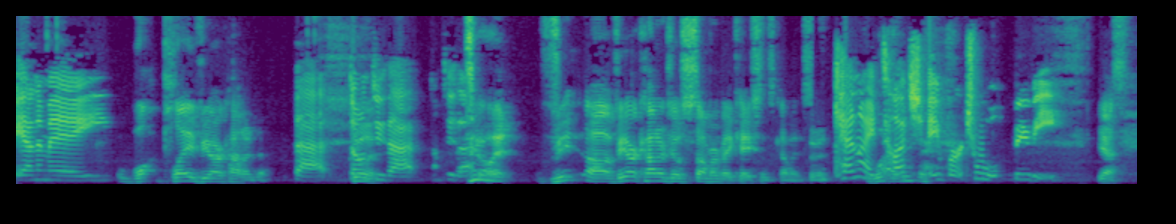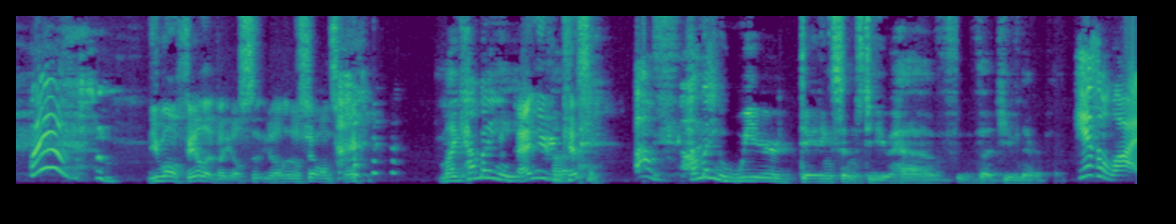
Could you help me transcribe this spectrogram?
anime. What, play VR Kanojo. That Do don't it. do that. Don't do that. Do it. V, uh, VR Kanojo's summer vacation's coming soon. Can I What? touch a virtual booby? Yes, Woo! you won't feel it, but you'll, you'll it'll show on screen, Mike, how many and you can uh, kiss him. Oh God. How many weird dating sims do you have that you've never played? He has a lot.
